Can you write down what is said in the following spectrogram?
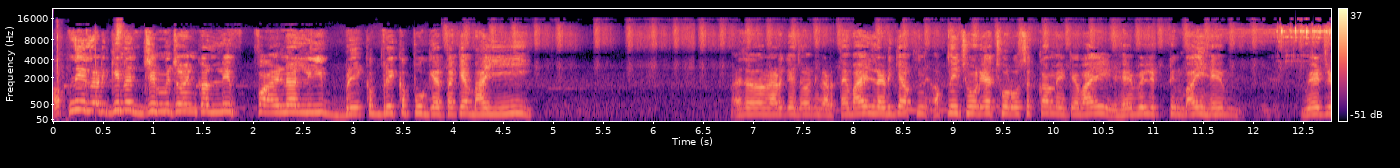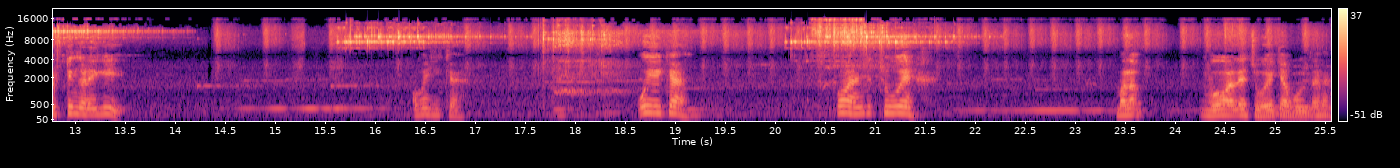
अपनी लड़की ने जिम ज्वाइन कर ली। फाइनली ब्रेकअप ब्रेकअप हो गया था क्या भाई? ऐसे तो लड़के ज्वाइन करते हैं। भाई, लड़की अपनी अपनी छोरिया छोरों से कम है क्या भाई? हैवी लिफ्टिंग भाई हैवी वेट लिफ्टिंग करेगी। अबे ये क्या है? ओ ये क्या है? ओ हैं चूहे। मतलब वो वाले चूहे क्या बोलते हैं ना?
